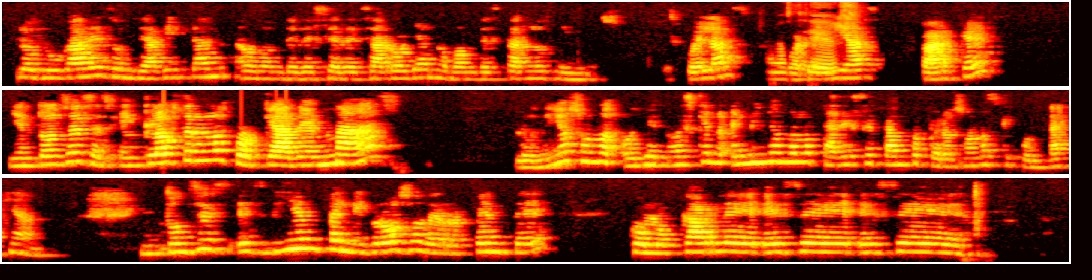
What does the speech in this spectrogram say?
los lugares donde habitan o donde se desarrollan o donde están los niños. Escuelas, guarderías, parques. Y entonces enclaustrenlos porque además los niños son, oye, no es que el niño no lo parece tanto, pero son los que contagian. Entonces es bien peligroso de repente colocarle ese, ese,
